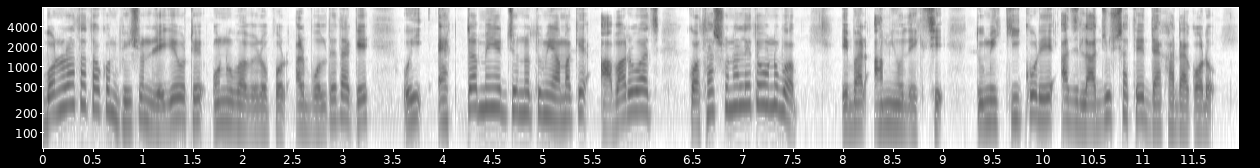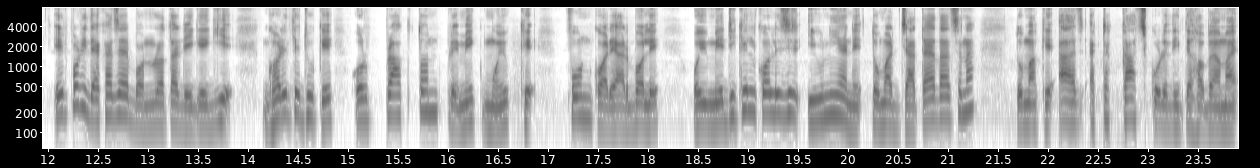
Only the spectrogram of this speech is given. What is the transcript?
বনলতা তখন ভীষণ রেগে ওঠে অনুভবের ওপর আর বলতে থাকে, ওই একটা মেয়ের জন্য তুমি আমাকে আবারও আজ কথা শোনালে তো অনুভব? এবার আমিও দেখছি। তুমি কি করে আজ লাজুর সাথে দেখাটা করো? এরপরই দেখা যায় বনলতা রেগে গিয়ে ঘরেতে ঢুকে ওর প্রাক্তন প্রেমিক ময়ূককে ফোন করে আর বলে, ওই মেডিকেল কলেজের ইউনিয়নে তোমার যাতায়াত আছে না? তোমাকে আজ একটা কাজ করে দিতে হবে আমায়।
